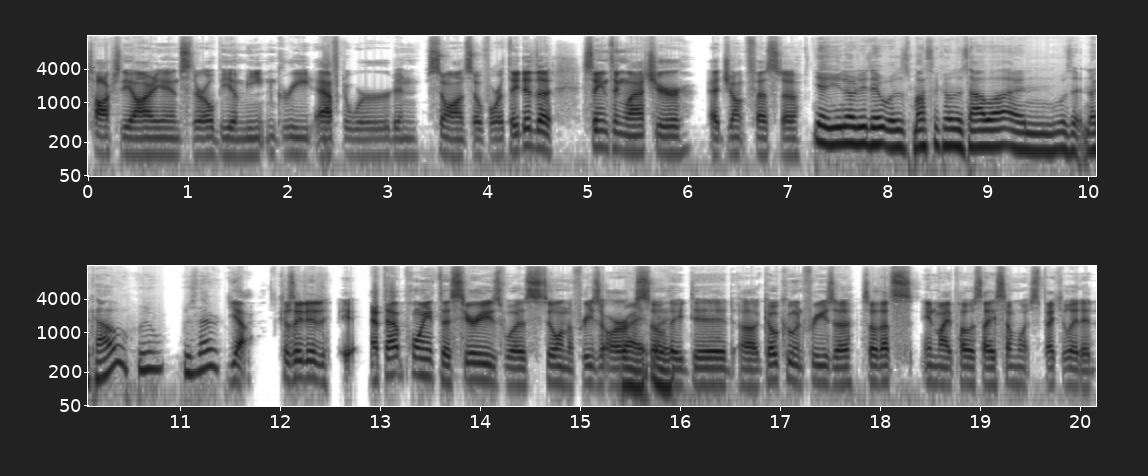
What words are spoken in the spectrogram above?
talk to the audience. There will be a meet and greet afterward and so on and so forth. They did the same thing last year at Jump Festa. Yeah, you noted it was Masako Nozawa and was it Nakao who was there? Yeah, because they did at that point the series was still in the Frieza arc, Right, so right. they did uh, Goku and Frieza. So that's in my post. I somewhat speculated.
